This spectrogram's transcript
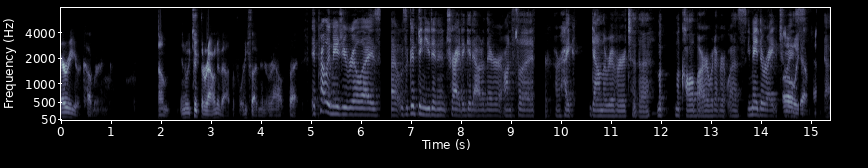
area you're covering. Um, and we took the roundabout the 45 minute route but it probably made you realize uh, it was a good thing you didn't try to get out of there on foot or, or hike down the river to the McCall bar or whatever it was. You made the right choice. Oh yeah. Yeah.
